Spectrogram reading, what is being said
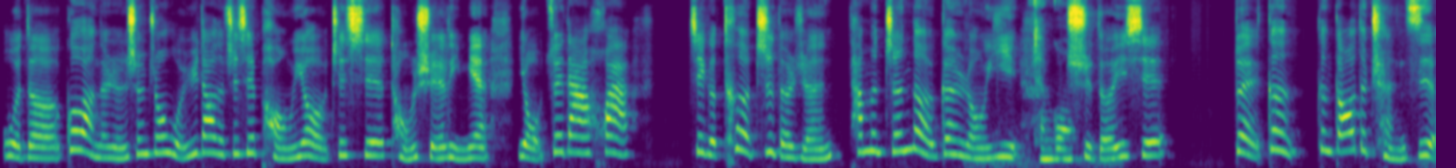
我的过往的人生中，我遇到的这些朋友、这些同学里面有最大化这个特质的人，他们真的更容易成功取得一些对更更高的成绩。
